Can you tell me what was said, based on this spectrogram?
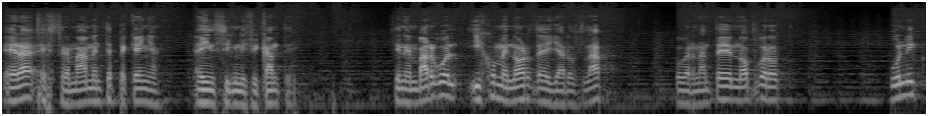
era extremadamente pequeña e insignificante. Sin embargo, el hijo menor de Yaroslav, gobernante de Novgorod, único,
